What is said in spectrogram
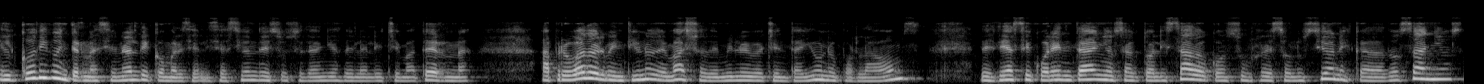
El Código Internacional de Comercialización de Sucedáneos de la Leche Materna, aprobado el 21 de mayo de 1981 por la OMS, desde hace 40 años actualizado con sus resoluciones cada dos años,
